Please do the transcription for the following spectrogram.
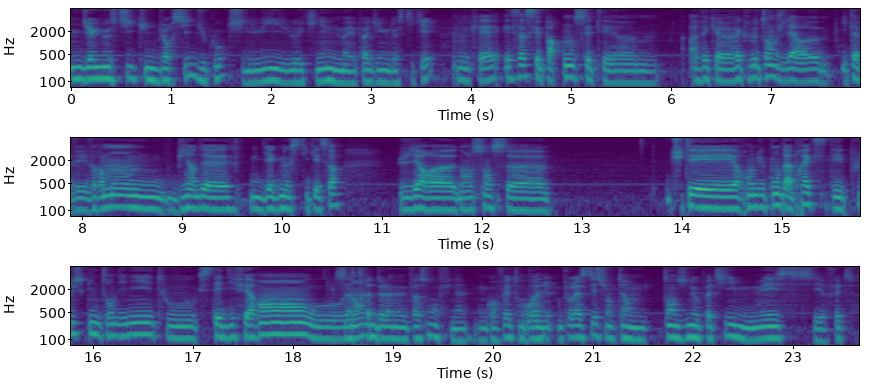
il me diagnostique une bursite, du coup, qui lui, le kiné, ne m'avait pas diagnostiqué. Ok. Et ça, c'est par contre, c'était. euh, avec, euh, avec le temps, je veux dire, euh, il t'avait vraiment bien dia- diagnostiqué ça. Je veux dire, euh, dans le sens. tu t'es rendu compte après que c'était plus qu'une tendinite ou que c'était différent ou ça non se traite de la même façon au final. Donc en fait, on, Ouais. peut, on peut rester sur le terme tendinopathie, mais c'est en fait,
